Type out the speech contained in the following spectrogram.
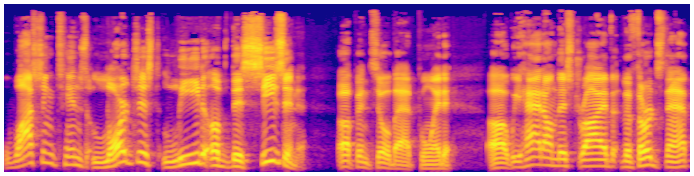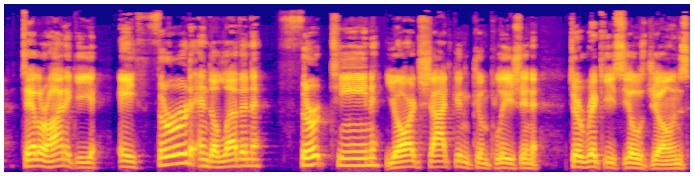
Washington's largest lead of this season up until that point. Uh, we had on this drive the third snap, Taylor Heinicke, a third and 11, 13 yard shotgun completion to Ricky Seals Jones.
